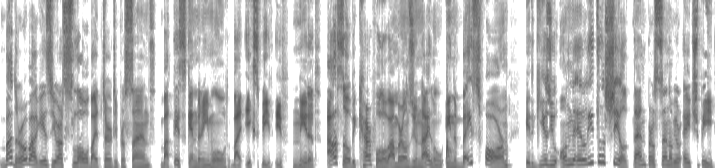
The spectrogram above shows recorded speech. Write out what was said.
but drawback is you are slowed by 30%, but this can be removed by X-Speed if needed. Also be careful of Umbreon's Unite move. In base form, it gives you only a little shield, 10% of your HP,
